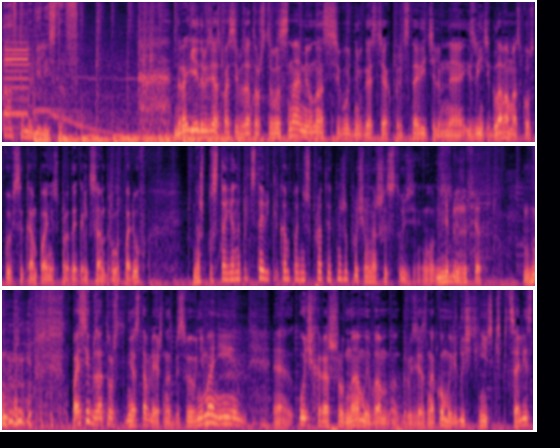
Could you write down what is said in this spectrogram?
автомобилистов. Дорогие друзья, спасибо за то, что вы с нами. У нас сегодня в гостях представитель, э, извините, глава московского офиса компании «Супротек» Александр Лопарев. Наш постоянный представитель компании «Супротек», между прочим, в нашей студии. Вот. Мне ближе всех. Ну, Спасибо за то, что не оставляешь нас без своего внимания. И, э, очень хорошо нам и вам, друзья, знакомы. Ведущий технический специалист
